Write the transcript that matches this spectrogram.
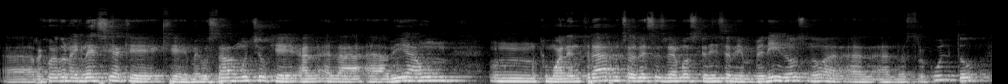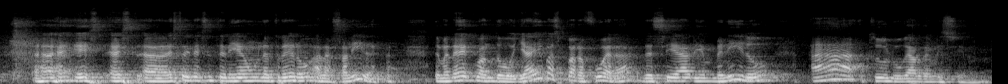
Ah, recuerdo una iglesia que, que, me gustaba mucho, que había un como al entrar muchas veces vemos que dice bienvenidos ¿no? a, nuestro culto, esta iglesia tenía un letrero a la salida. De manera que cuando ya ibas para afuera, decía bienvenido a tu lugar de misión.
